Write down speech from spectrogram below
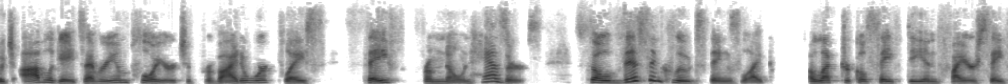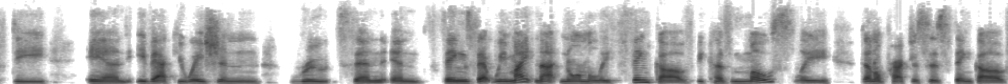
which obligates every employer to provide a workplace safe from known hazards. So this includes things like electrical safety and fire safety and evacuation routes and, and things that we might not normally think of because mostly dental practices think of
